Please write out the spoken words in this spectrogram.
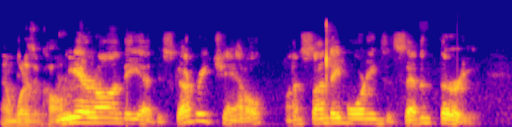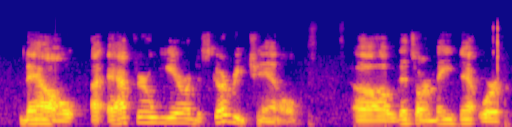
and what is it called? We are on the uh, Discovery Channel on Sunday mornings at 7:30. Now, uh, after we are on Discovery Channel, uh, that's our main network.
